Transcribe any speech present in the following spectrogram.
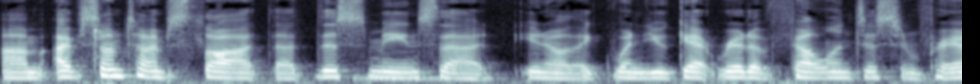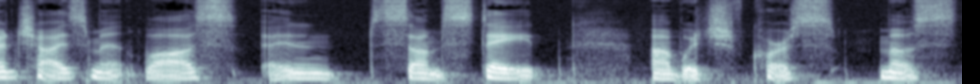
Um, I've sometimes thought that this means that, you know, like when you get rid of felon disenfranchisement laws in some state, uh, which of course most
